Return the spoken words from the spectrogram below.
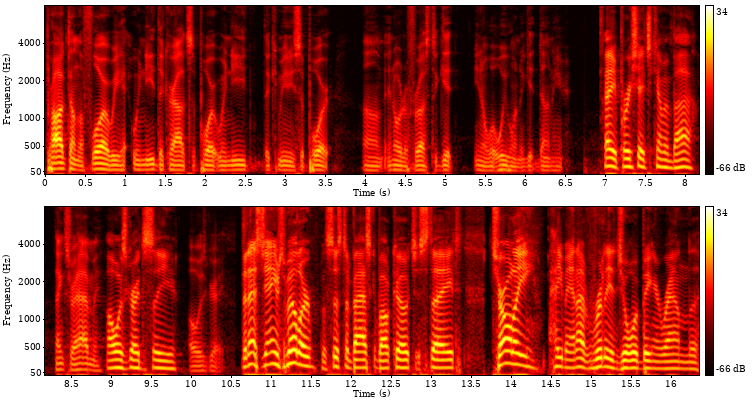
product on the floor, we we need the crowd support, we need the community support um, in order for us to get you know what we want to get done here. Hey, appreciate you coming by. Thanks for having me. Always great to see you. Always great. And that's James Miller, assistant basketball coach at State. Charlie, hey man, I've really enjoyed being around the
